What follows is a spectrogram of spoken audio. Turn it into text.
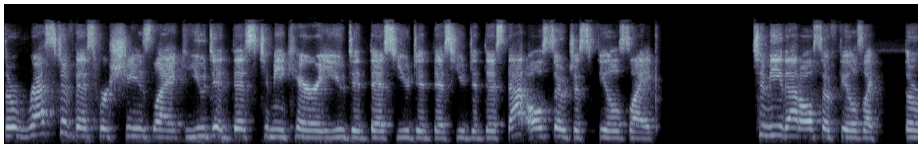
the rest of this where she's like you did this to me carrie you did this you did this you did this that also just feels like to me that also feels like the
